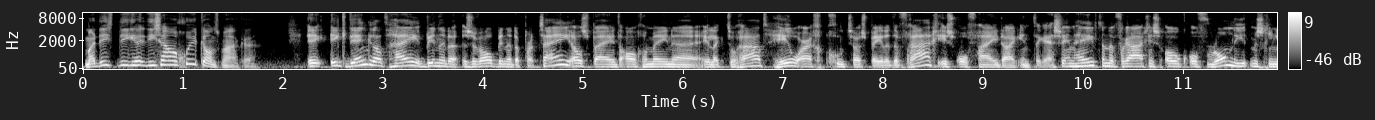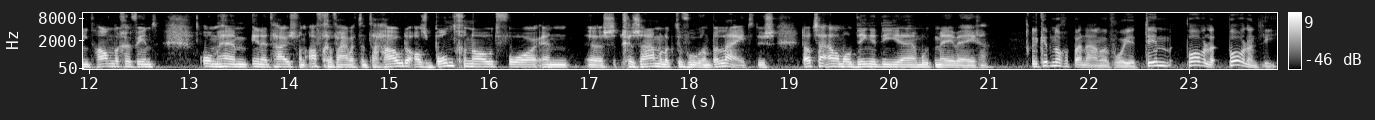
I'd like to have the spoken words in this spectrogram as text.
Maar die, die, die zou een goede kans maken? Ik, ik denk dat hij binnen de, zowel binnen de partij als bij het algemene electoraat heel erg goed zou spelen. De vraag is of hij daar interesse in heeft. En de vraag is ook of Romney het misschien niet handiger vindt om hem in het Huis van Afgevaardigden te houden als bondgenoot voor een uh, gezamenlijk te voeren beleid. Dus dat zijn allemaal dingen die je moet meewegen. Ik heb nog een paar namen voor je. Tim Pawlenty.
